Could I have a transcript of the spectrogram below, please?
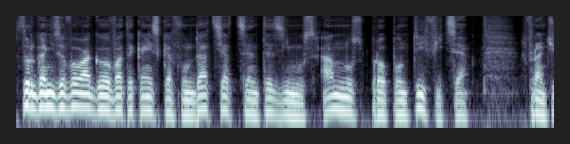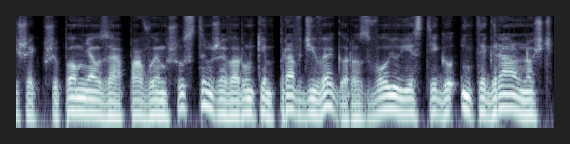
Zorganizowała go Watykańska Fundacja Centesimus Annus Pro Pontifice. Franciszek przypomniał za Pawłem VI, że warunkiem prawdziwego rozwoju jest jego integralność,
